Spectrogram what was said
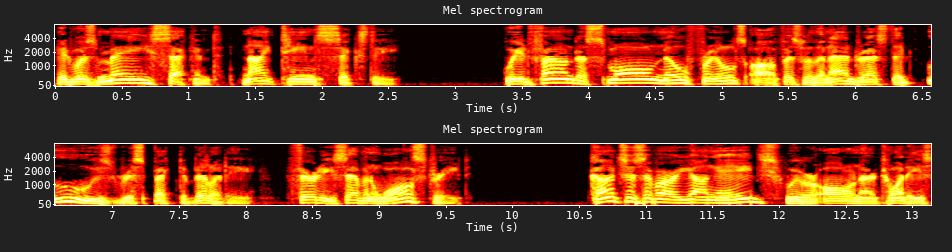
It was May 2nd, 1960. We had found a small, no frills office with an address that oozed respectability 37 Wall Street. Conscious of our young age, we were all in our 20s,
